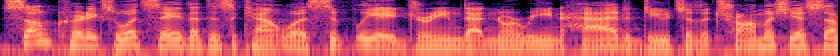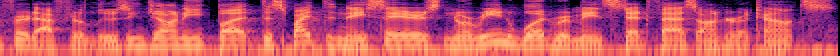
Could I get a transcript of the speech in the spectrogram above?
Some critics would say that this account was simply a dream that Noreen had due to the trauma she has suffered after losing Johnny, but despite the naysayers, Noreen would remain steadfast on her accounts.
